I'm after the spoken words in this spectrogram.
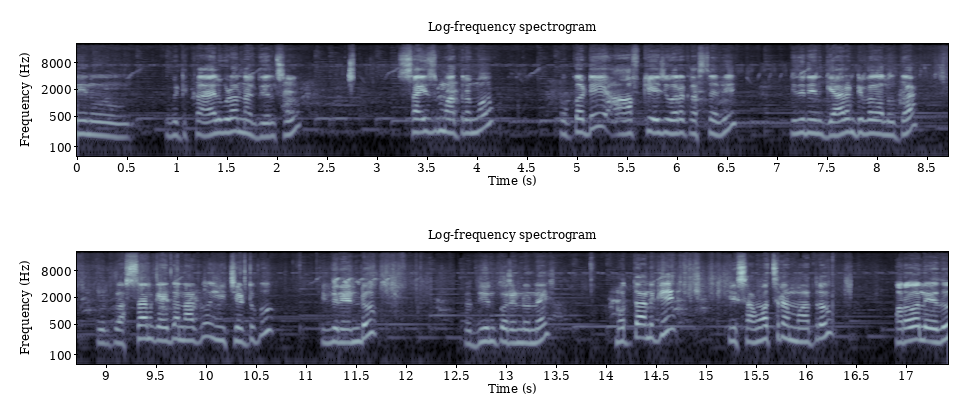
నేను వీటి కాయలు కూడా నాకు తెలుసు. సైజు మాత్రము ఒకటి హాఫ్ కేజీ వరకు వస్తుంది. ఇది నేను గ్యారంటీ ఇవ్వగలుగుతా. ఇప్పుడు ప్రస్తుతానికి అయితే నాకు ఈ చెట్టుకు ఇవి రెండు దీనికో రెండు ఉన్నాయి. మొత్తానికి ఈ సంవత్సరం మాత్రం పర్వాలేదు.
